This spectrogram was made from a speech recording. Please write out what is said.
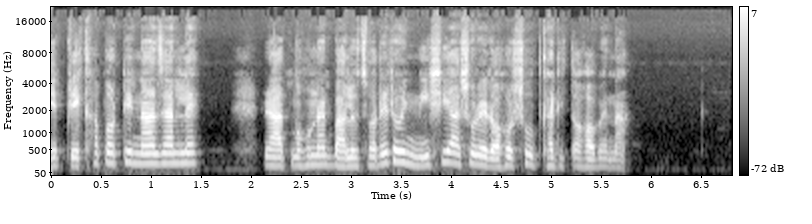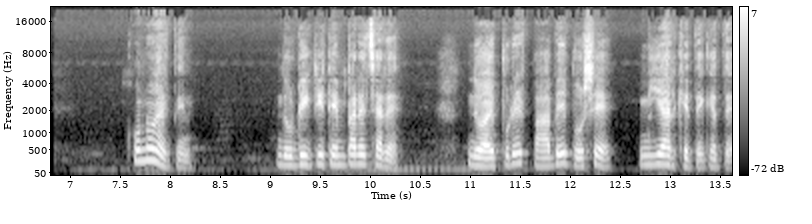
এর প্রেক্ষাপটটি না জানলে রাতমোহনার বালুচরের ওই নিশি আসরে রহস্য উদ্ঘাটিত হবে না। কোনো একদিন দু ডিগ্রি টেম্পারেচারে জয়পুরের পাবে বসে বিয়ার খেতে খেতে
